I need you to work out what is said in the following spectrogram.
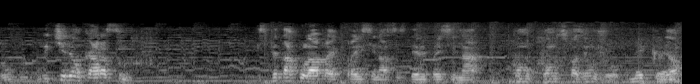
O, o Itiro é um cara assim espetacular para ensinar sistema e para ensinar como, como se fazer um jogo. Mecânica. Entendeu?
